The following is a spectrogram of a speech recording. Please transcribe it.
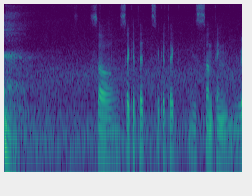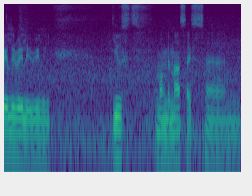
so Seketet, Seketek is something really, really, really used among the Maasais and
